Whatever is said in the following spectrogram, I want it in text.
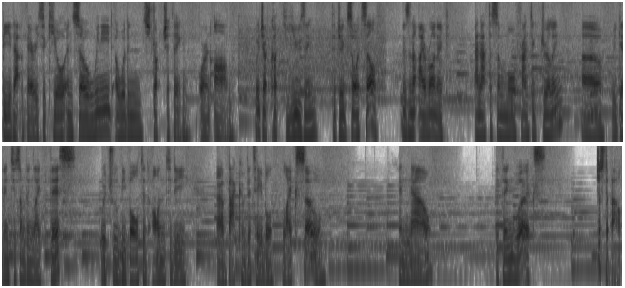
be that very secure and so we need a wooden structure thing or an arm, which I've cut using the jigsaw itself. Isn't it ironic? And after some more frantic drilling, uh, we get into something like this, which will be bolted onto the uh, back of the table like so. And now, the thing works. Just about.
